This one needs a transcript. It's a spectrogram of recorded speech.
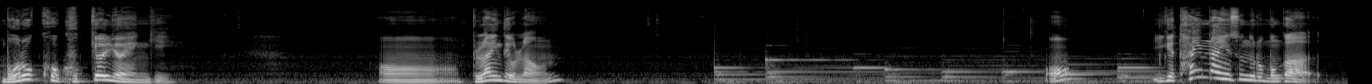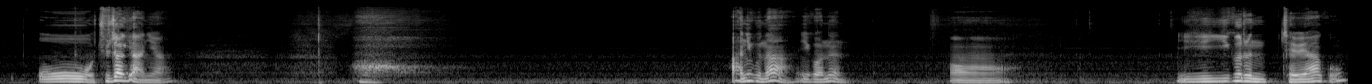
모로코 국결 여행기. 어, 블라인드에 올라온 이게 타임라인 순으로 뭔가 오, 주작이 아니야. 어... 아니구나. 이거는 어. 이, 이 글은 제외하고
